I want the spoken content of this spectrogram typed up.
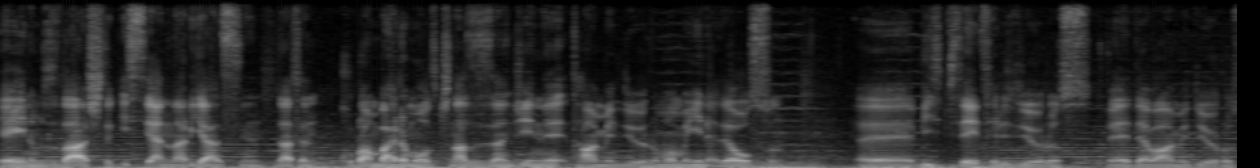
Yayınımızı da açtık isteyenler gelsin. Zaten Kurban Bayramı olduğu için az izleneceğini tahmin ediyorum ama yine de olsun. Ee, biz bize yeteriz diyoruz ve devam ediyoruz.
